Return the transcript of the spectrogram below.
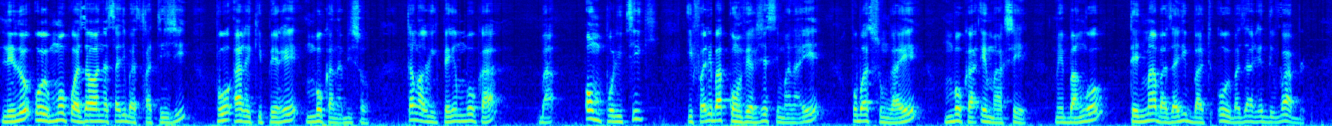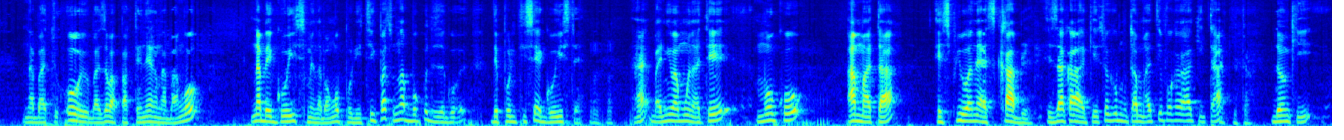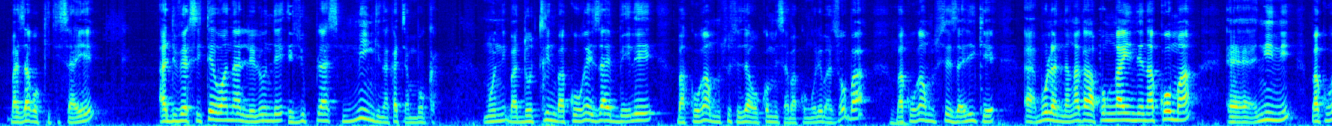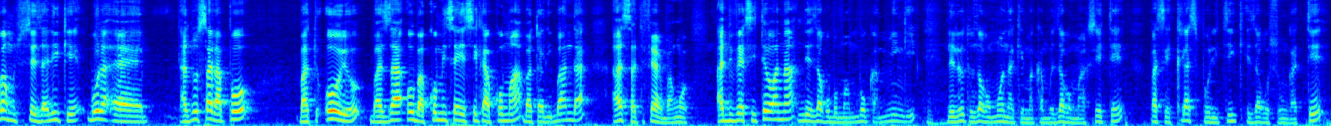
lelo oyo moko aza wana asali bastratégie mpo arécupere mboka na biso. Ntango arécupere mboka ba homme politique il fallait ba converger nsima na ye mpo basunga ye mboka emarché mais bango tellement bazali bato oyo baza redevable na bato oyo baza bapartenaire na bango na baégoïsme na bango politique parce qu'on a beaucoup de, de politiciens égoïstes. -hmm. hein? baningi bamona te moko amata esprit wana ya scrable eza kaka ke soki moto amati fo kaka akita. Donc baza kokitisa ye. Adversité wana lelo nde ezwi place mingi na kati ya mboka. Moni badoctrine bacourant eza ebele bacourant mosusu eza kokomisa bakongole bazoba bacourant mosusu ezali ke uh, bolandanga kaka mpo ngai nde nakóma uh, nini bacourant mosusu ezali ke bola uh, azosala mpo bato oyo baza oyo bakomisa esika akóma bato ya libanda asatisfaire bango. Adversité wana nde eza koboma mboka mingi lelo toza komona ke makambo eza komarche te parce que classe politique eza kosunga te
